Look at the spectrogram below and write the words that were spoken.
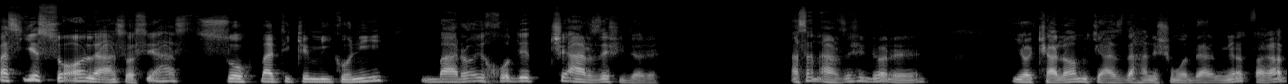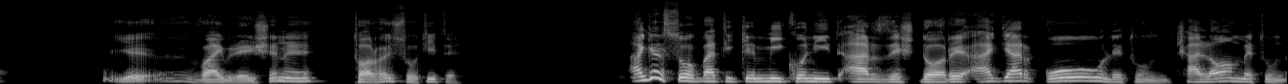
پس یه سوال اساسی هست صحبتی که می‌کنی برای خودت چه ارزشی داره؟ اصلا ارزشی داره؟ یا کلامی که از دهن شما در میاد فقط یه وایبریشن تارهای صوتیته. اگر صحبتی که می‌کنید ارزش داره اگر قولتون کلامتون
